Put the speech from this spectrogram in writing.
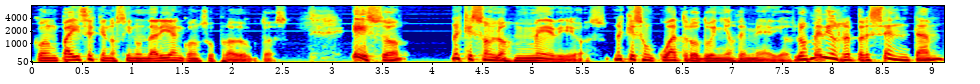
con países que nos inundarían con sus productos. Eso no es que son los medios, no es que son cuatro dueños de medios. Los medios representan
